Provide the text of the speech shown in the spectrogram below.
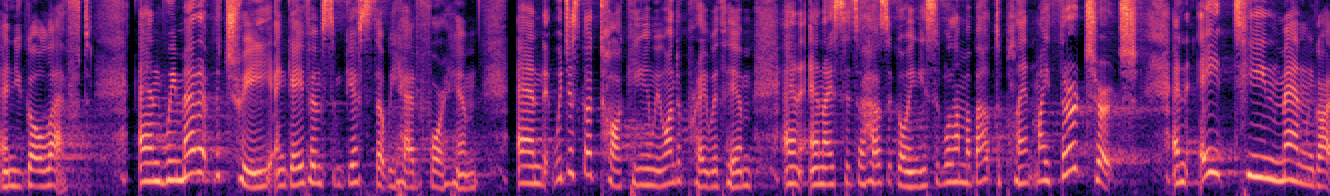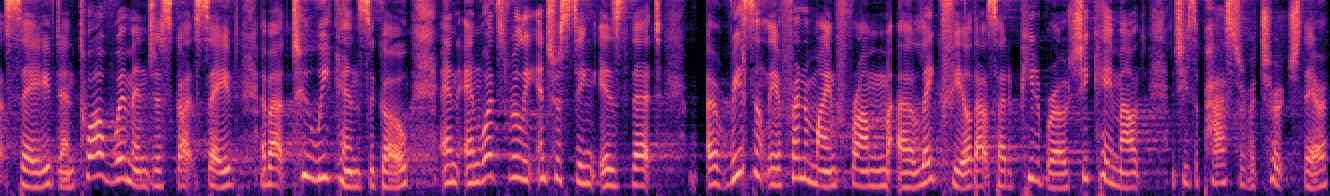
and you go left. And we met at the tree and gave him some gifts that we had for him. And we just got talking and we wanted to pray with him. And, and I said, So, how's it going? He said, Well, I'm about to plant my third church. And 18 men got saved, and 12 women just got saved about two weekends ago. And, and what's really interesting is that uh, recently a friend of mine from uh, Lakefield outside of Peterborough, she came out, and she's a pastor of a church there,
